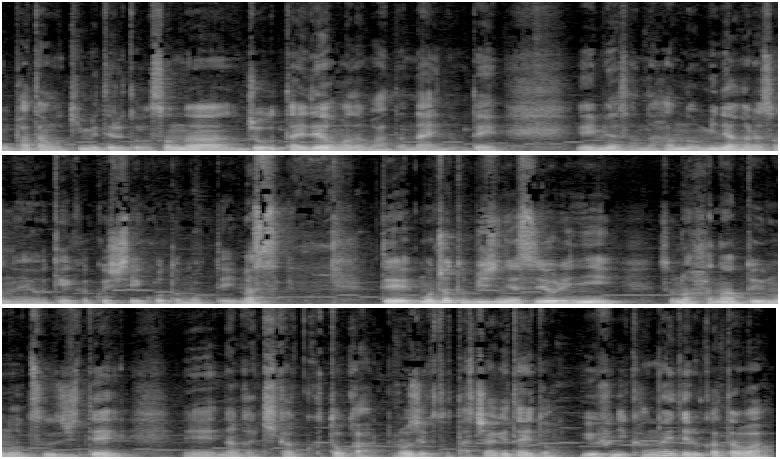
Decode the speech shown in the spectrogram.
うもうパターンを決めてるとかそんな状態ではまだまだないので、えー、皆さんの反応を見ながらその辺は計画していこうと思っています。でもうちょっとビジネス寄りにその花というものを通じて、えー、なんか企画とかプロジェクトを立ち上げたいというふうに考えている方は、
